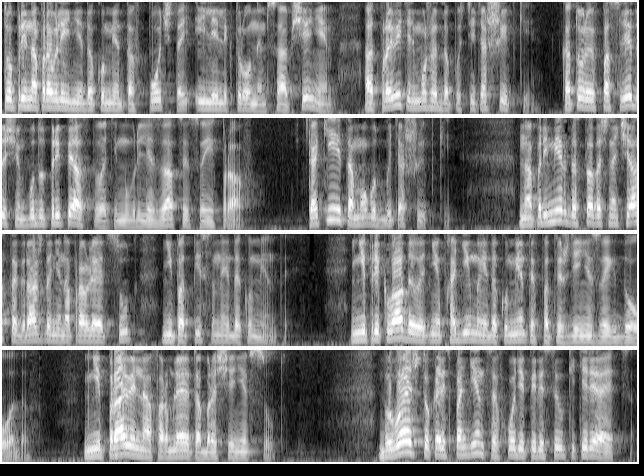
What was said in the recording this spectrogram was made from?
то при направлении документов почтой или электронным сообщением отправитель может допустить ошибки, которые в последующем будут препятствовать ему в реализации своих прав. Какие это могут быть ошибки? Например, достаточно часто граждане направляют в суд неподписанные документы, не прикладывают необходимые документы в подтверждение своих доводов, неправильно оформляют обращение в суд. Бывает, что корреспонденция в ходе пересылки теряется,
